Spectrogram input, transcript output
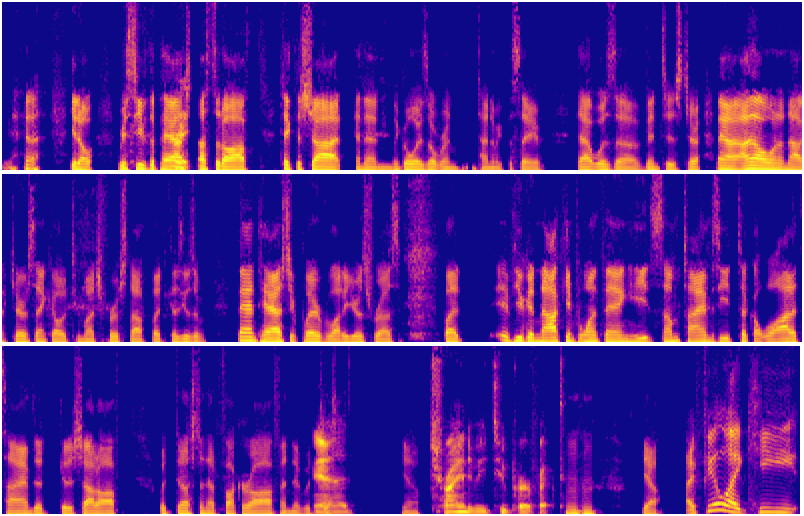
you know, receive the pass, Right. dust it off, take the shot, and then the goalie's over in time to make the save. That was a vintage. Ter- Man, I don't want to knock Tarasenko too much for stuff, but because he was a fantastic player for a lot of years for us. But if you could knock him for one thing, he sometimes he took a lot of time to get a shot off with dusting that fucker off, and it would Yeah, just, you know, trying to be too perfect. mhm. yeah. I feel like he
